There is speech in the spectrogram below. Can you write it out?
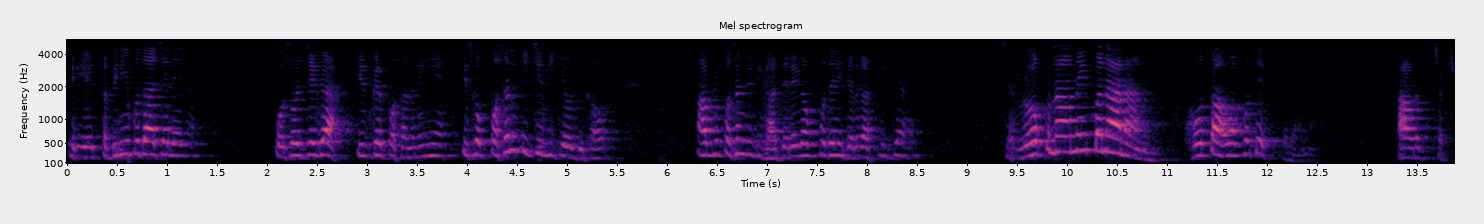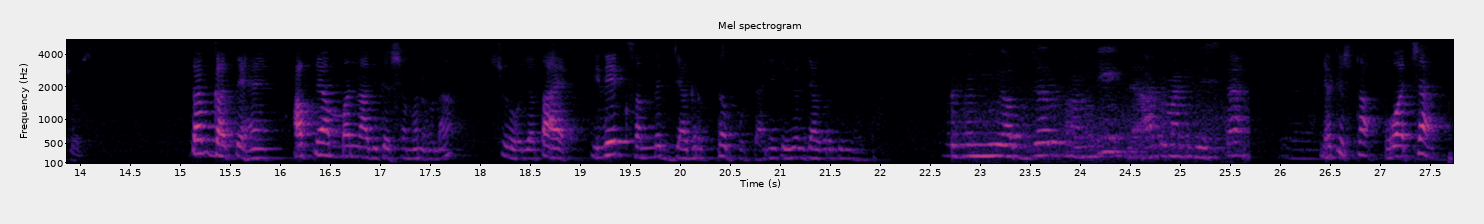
फिर ये तभी नहीं पता चलेगा। वो सोचेगा इसको पसंद नहीं है इसको पसंद की चीज़ क्यों दिखाओ। आपकी पसंद की दिखाते रहेगा वो पता नहीं चलेगा असली क्या है। रोकना नहीं बनाना नहीं होता हुआ को देखते रहना है। आवृत चक्षु से। तब कहते हैं अपने आप मन आदि का शमन होना शुरू हो जाता है। विवेक सम्यक जागृत तब होता है नहीं तो विवेक जागृत नहीं होता। वो अच्छा है।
